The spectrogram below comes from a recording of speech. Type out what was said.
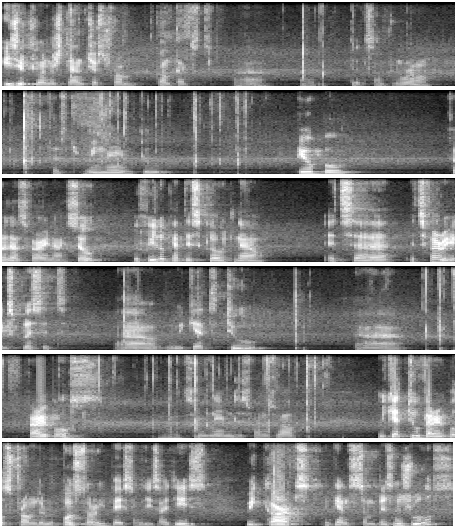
easier to understand just from context. Uh, I did something wrong. Just rename to pupil. So that's very nice. So if we look at this code now, it's uh, it's very explicit. Uh, we get two uh, variables. Let's rename this one as well. We get two variables from the repository based on these IDs. We guard against some business rules,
